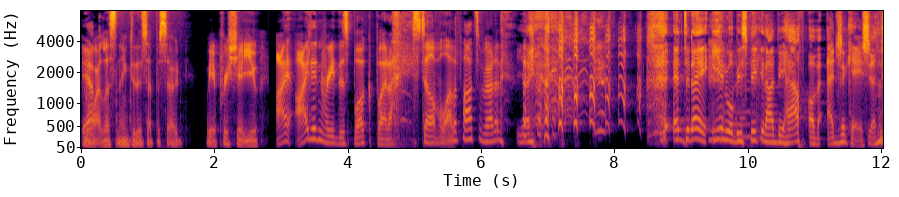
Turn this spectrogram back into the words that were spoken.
who are listening to this episode. We appreciate you. I I didn't read this book, but I still have a lot of thoughts about it. Yeah. and today, Ian will be speaking on behalf of education.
